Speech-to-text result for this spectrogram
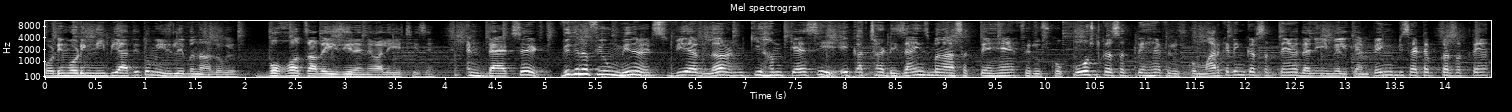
Coding वोडिंग नहीं भी आती, तुम इजीली बना लोगे। बहुत ज़्यादा इजी रहने वाली ये चीज़ें। And that's it with in a few minutes we have learn कि हम कैसे एक अच्छा डिज़ाइन बना सकते हैं, फिर उसको पोस्ट कर सकते हैं, फिर उसको मार्केटिंग कर सकते हैं देन ईमेल कैंपेन भी सेटअप कर सकते हैं,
